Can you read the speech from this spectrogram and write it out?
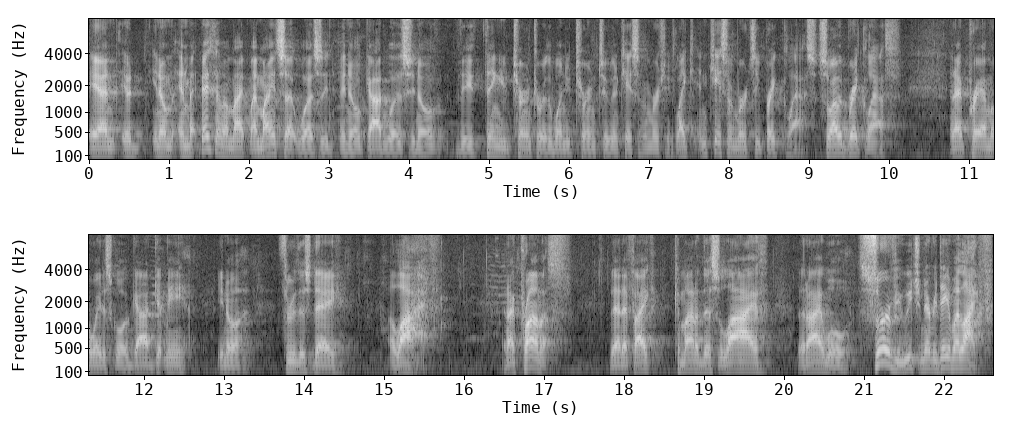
And it, you know, and basically my, my mindset was, you know, God was, you know, the thing you turn to or the one you turn to in case of emergency. Like in case of emergency, break glass. So I would break glass, and I'd pray on my way to school. God, get me, you know, through this day alive. And I promise that if I come out of this alive, that I will serve you each and every day of my life.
